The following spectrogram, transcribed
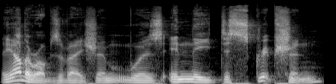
The other observation was in the description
